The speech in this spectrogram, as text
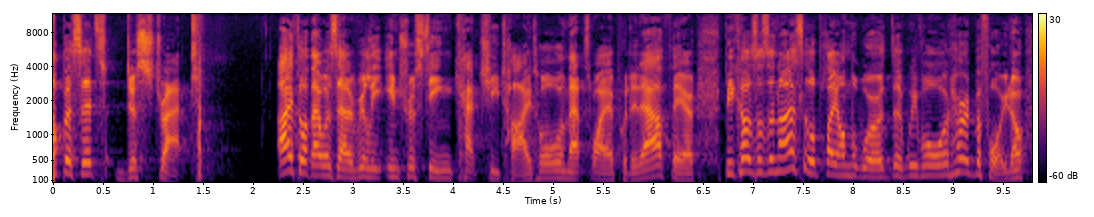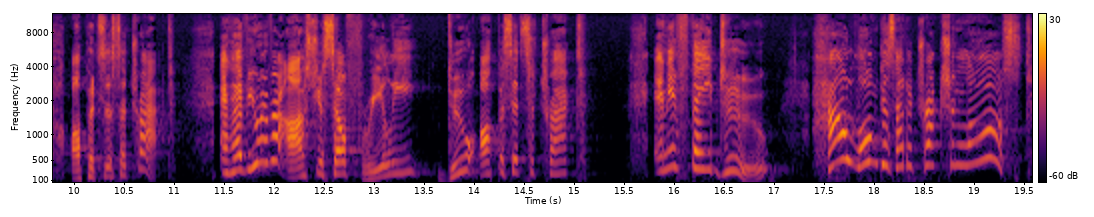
Opposites Distract. I thought that was a really interesting, catchy title, and that's why I put it out there, because there's a nice little play on the word that we've all heard before, you know, opposites attract. And have you ever asked yourself, really, do opposites attract? And if they do, how long does that attraction last?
